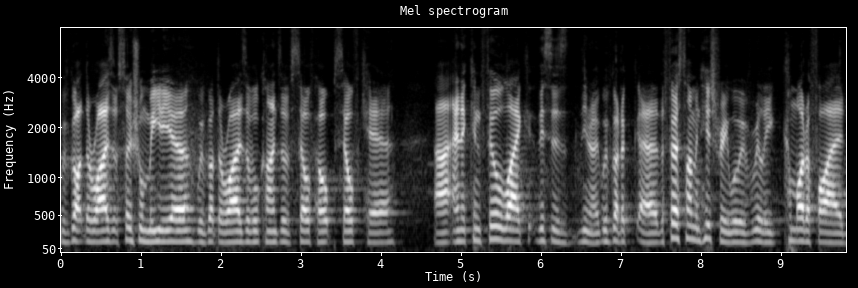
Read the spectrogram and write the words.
We've got the rise of social media. We've got the rise of all kinds of self-help, self-care. Uh, and it can feel like this is, you know, we've got a, uh, the first time in history where we've really commodified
